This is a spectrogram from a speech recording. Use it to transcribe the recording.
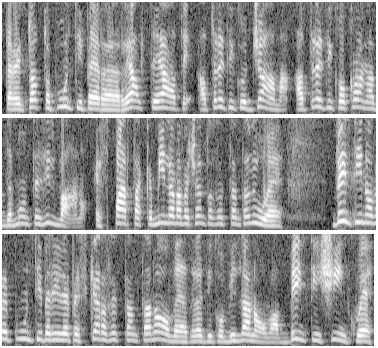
38 punti per Real Teate, Atletico Giama, Atletico Conad Montesilvano e Spartak 1972 29 punti per il Pescara 79, Atletico Villanova 25,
